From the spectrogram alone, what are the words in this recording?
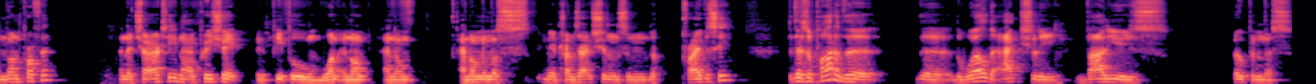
nonprofit and a charity. And I appreciate if people want anon- anon- anonymous you know, transactions and the privacy, but there's a part of the, the the world that actually values openness.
